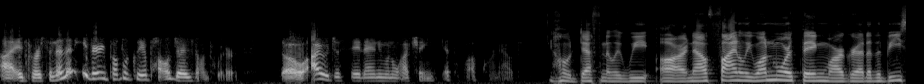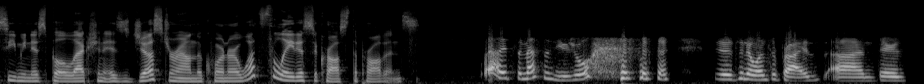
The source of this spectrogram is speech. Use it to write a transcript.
uh, in person, and then he very publicly apologized on Twitter. So I would just say to anyone watching, get the popcorn out. Oh, definitely, we are. Now, finally, one more thing, Margareta. The BC municipal election is just around the corner. What's the latest across the province? Well, it's a mess as usual, to, to, no one's surprise. Um, there's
